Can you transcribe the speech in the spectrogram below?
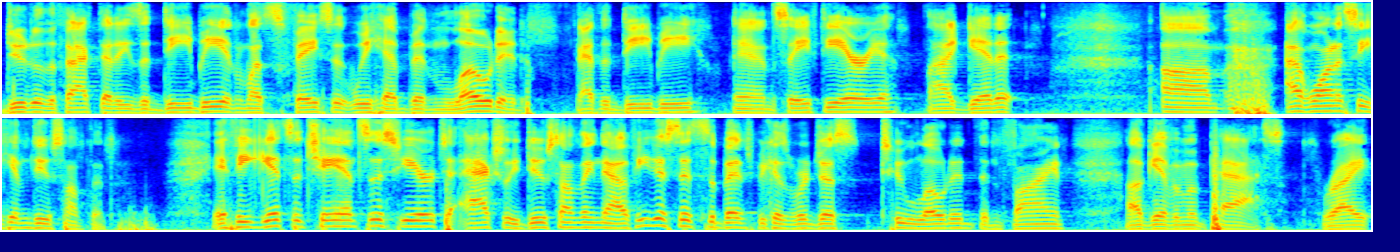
due to the fact that he's a DB, and let's face it, we have been loaded at the DB and safety area, I get it. Um, I want to see him do something. If he gets a chance this year to actually do something, now if he just sits the bench because we're just too loaded, then fine, I'll give him a pass, right?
